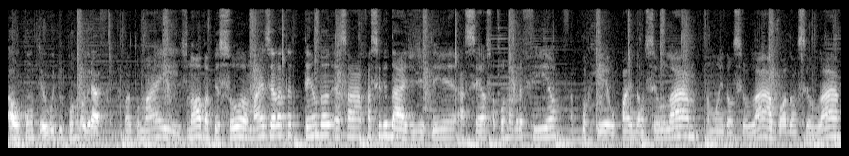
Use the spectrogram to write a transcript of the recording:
a um conteúdo pornográfico. Quanto mais nova a pessoa, mais ela está tendo essa facilidade de ter acesso à pornografia, porque o pai dá um celular, a mãe dá um celular, a avó dá um celular,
